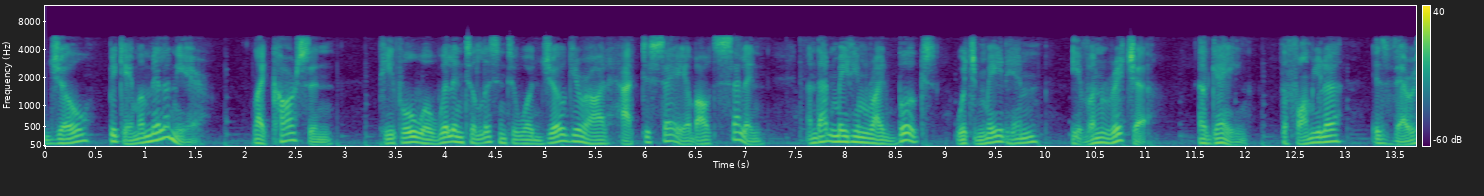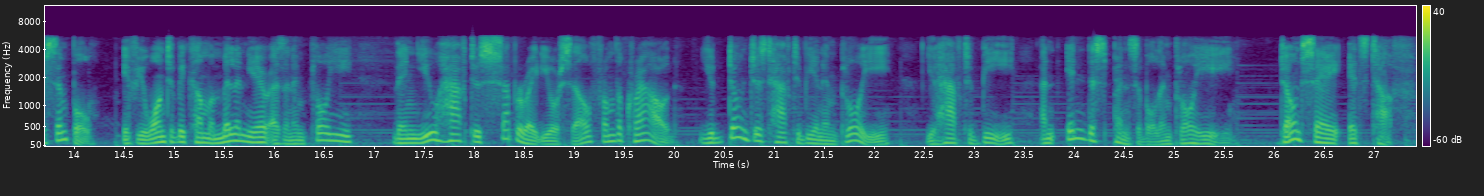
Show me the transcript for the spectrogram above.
Joe became a millionaire. Like Carson, people were willing to listen to what Joe Girard had to say about selling, and that made him write books which made him even richer. Again, the formula is very simple. If you want to become a millionaire as an employee, then you have to separate yourself from the crowd. You don't just have to be an employee, you have to be an indispensable employee. Don't say it's tough.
